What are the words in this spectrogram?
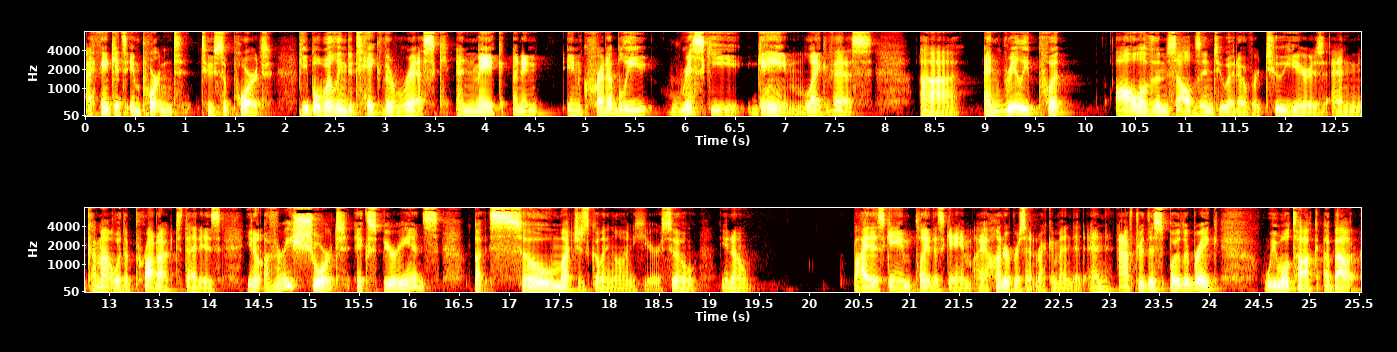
I think it's important to support people willing to take the risk and make an in- incredibly risky game like this uh, and really put all of themselves into it over two years and come out with a product that is, you know, a very short experience, but so much is going on here. So, you know, buy this game, play this game. I 100% recommend it. And after this spoiler break, we will talk about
